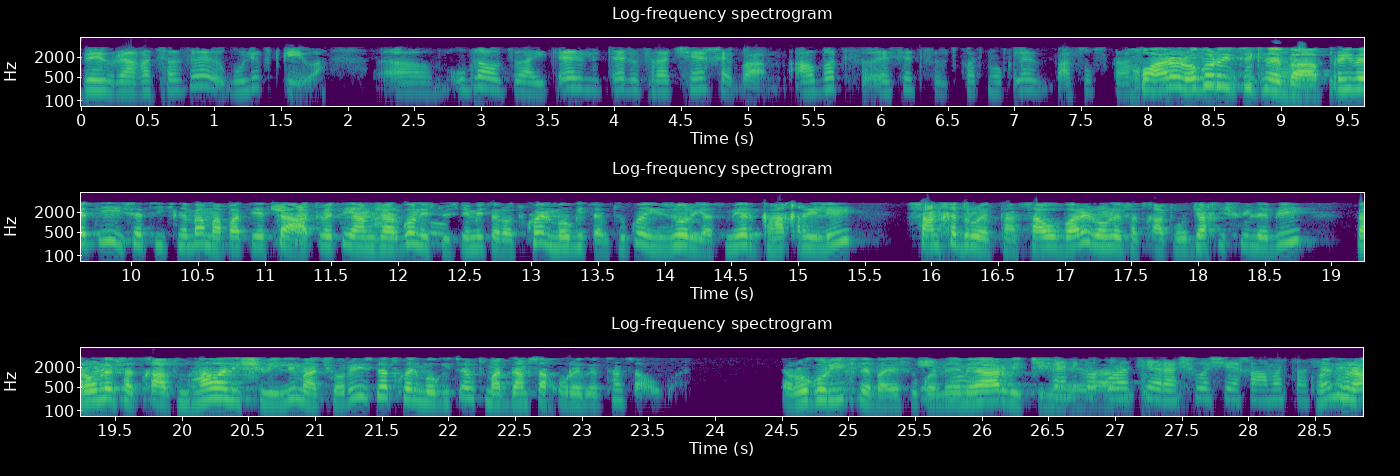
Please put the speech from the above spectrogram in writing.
ბევრ რაღაცაზე გული გვტკივა. უბრალოდ აი წერილს რაც შეეხება, ალბათ ესეც ვთქვათ მოკლე პასუხს გასცემ. ხო, არა, როგორიც იქნება პრივეტი, ისეთ იქნება მაპატიეთ და აწვეთი ამ ჟარგონისთვის, იმიტომ რომ თქვენ მოგიწევთ უკვე იზორიას მიერ გაყრილი სამხედროებთან საუბარი, რომლებსაც ყავთ ოჯახი შვილები და რომლებსაც ყავთ მრავალი შვილი მათ შორის და თქვენ მოგიწევთ მათ დამსახურებებთან საუბარი. და როგორი იქნება ეს უკვე მე მე არ ვიცი მე. ჩვენი კორპორაცია რა შუაში ახლა ამასთან თქვენი რა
